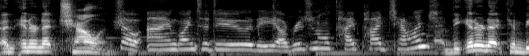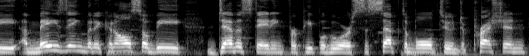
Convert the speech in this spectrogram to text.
an internet challenge. So I'm going to do the original Tide Pod challenge. Uh, the internet can be amazing, but it can also be devastating for people who are susceptible to depression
